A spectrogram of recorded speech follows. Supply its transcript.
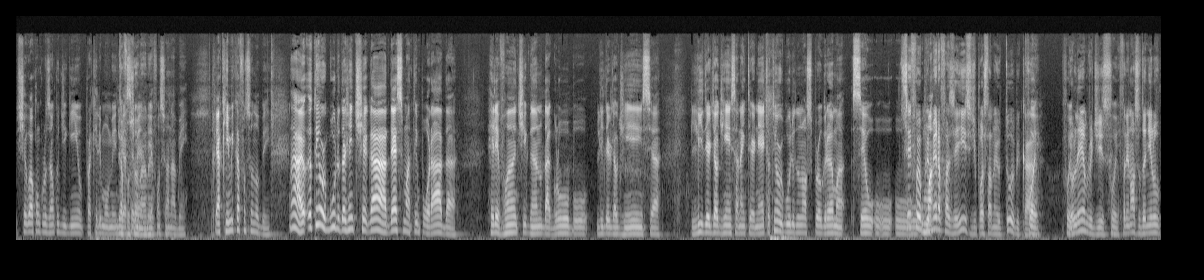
chegou à conclusão que o Diguinho, para aquele momento, Ia ia, funcionar, bem- né? ia funcionar bem. E a química funcionou bem. Ah, eu, eu tenho orgulho da gente chegar à décima temporada relevante, ganhando da Globo, líder de audiência, líder de audiência na internet. Eu tenho orgulho do nosso programa ser o. o, o Você foi o uma- primeiro a fazer isso, de postar no YouTube, cara? Foi. Foi. Eu lembro disso. Foi. Eu falei, nossa, o Danilo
